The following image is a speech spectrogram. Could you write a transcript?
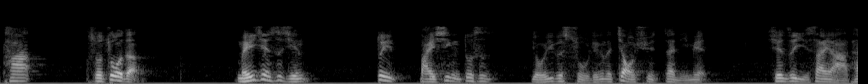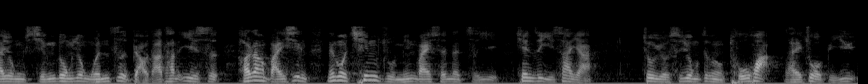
他。所做的每一件事情，对百姓都是有一个属灵的教训在里面。先知以赛亚他用行动、用文字表达他的意思，好让百姓能够清楚明白神的旨意。先知以赛亚就有时用这种图画来做比喻。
